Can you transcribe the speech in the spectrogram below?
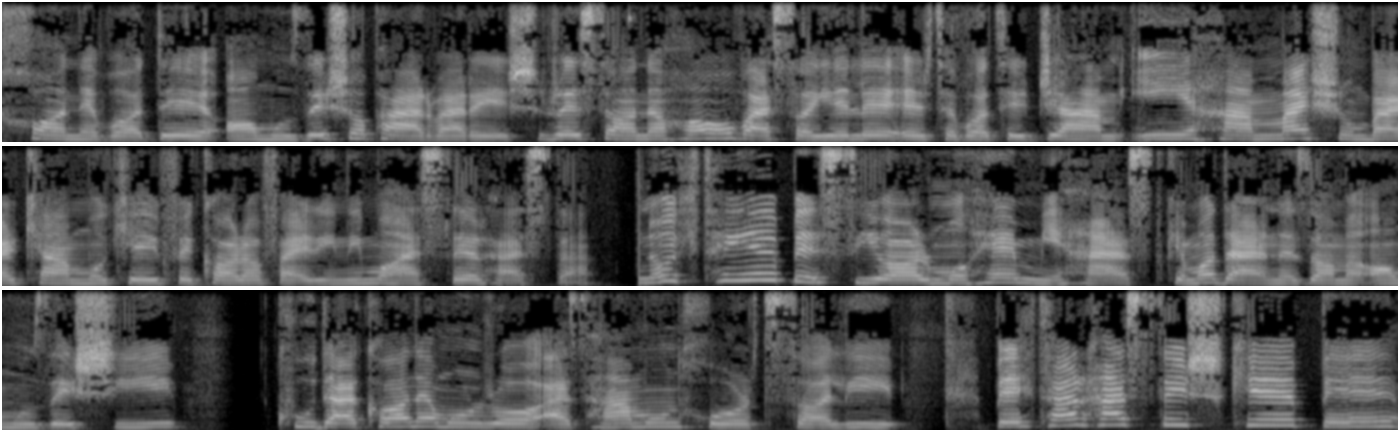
خانواده، آموزش و پرورش، رسانه ها و وسایل ارتباط جمعی همهشون بر کم و کیف کارآفرینی مؤثر هستند. نکته بسیار مهمی هست که ما در نظام آموزشی کودکانمون رو از همون خردسالی بهتر هستش که به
